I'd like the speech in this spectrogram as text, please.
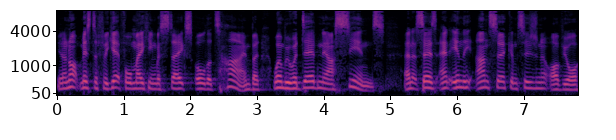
You know, not Mr. Forgetful making mistakes all the time, but when we were dead in our sins. And it says, and in the uncircumcision of your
